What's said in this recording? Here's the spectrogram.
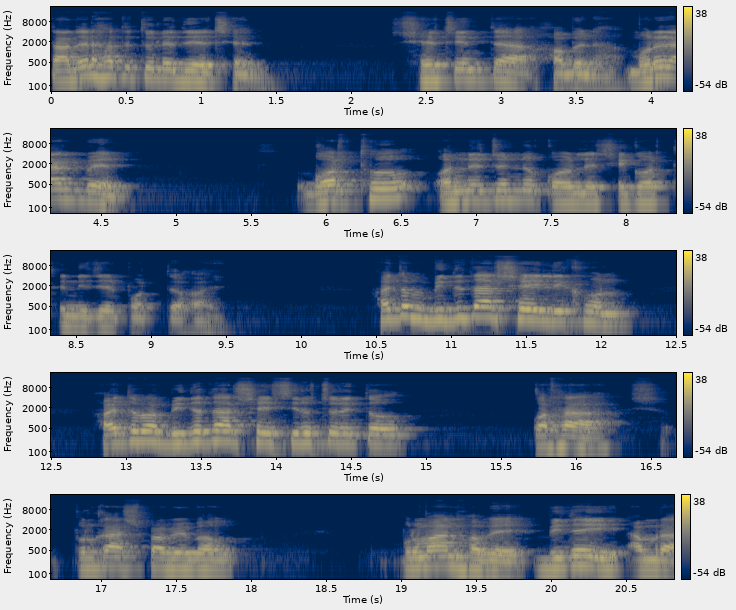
তাদের হাতে তুলে দিয়েছেন, সে চিন্তা হবে না। মনে রাখবেন গর্থ অন্যের জন্য করলে সে গর্থে নিজের পড়তে হয়। হয়তো বিদ্যুতার সেই লিখন হয়তো বা বিদ্যুতার সেই চিরচরিত কথা প্রকাশ পাবে এবং প্রমাণ হবে বিধেই আমরা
